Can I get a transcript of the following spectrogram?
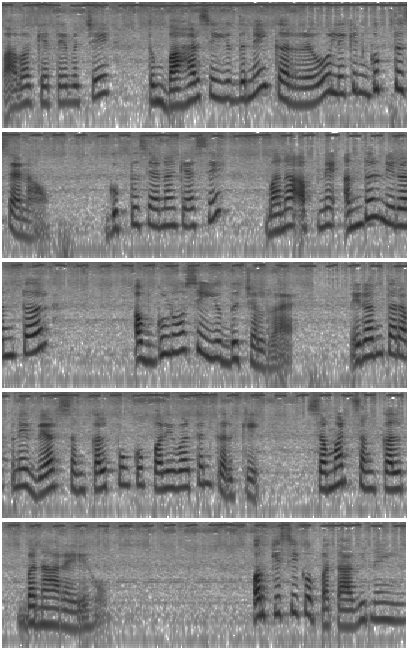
बाबा कहते बच्चे, तुम बाहर से युद्ध नहीं कर रहे हो, लेकिन गुप्त सेना हो। गुप्त सेना कैसे? माना अपने अंदर निरंतर अवगुणों से युद्ध चल रहा है। निरंतर अपने व्यर्थ संकल्पों को परिवर्तन करके समर्थ संकल्प बना रहे हो। और किसी को पता भी नहीं है।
